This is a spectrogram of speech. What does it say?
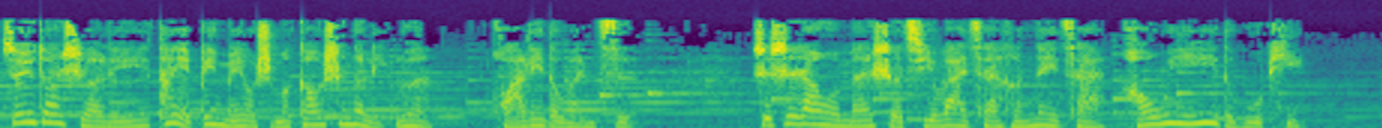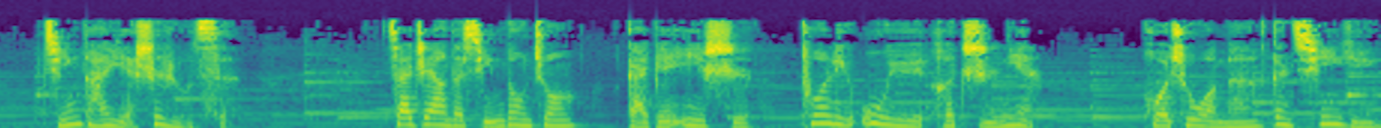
所以断舍离，它也并没有什么高深的理论、华丽的文字，只是让我们舍弃外在和内在毫无意义的物品。情感也是如此，在这样的行动中，改变意识，脱离物欲和执念，活出我们更轻盈、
